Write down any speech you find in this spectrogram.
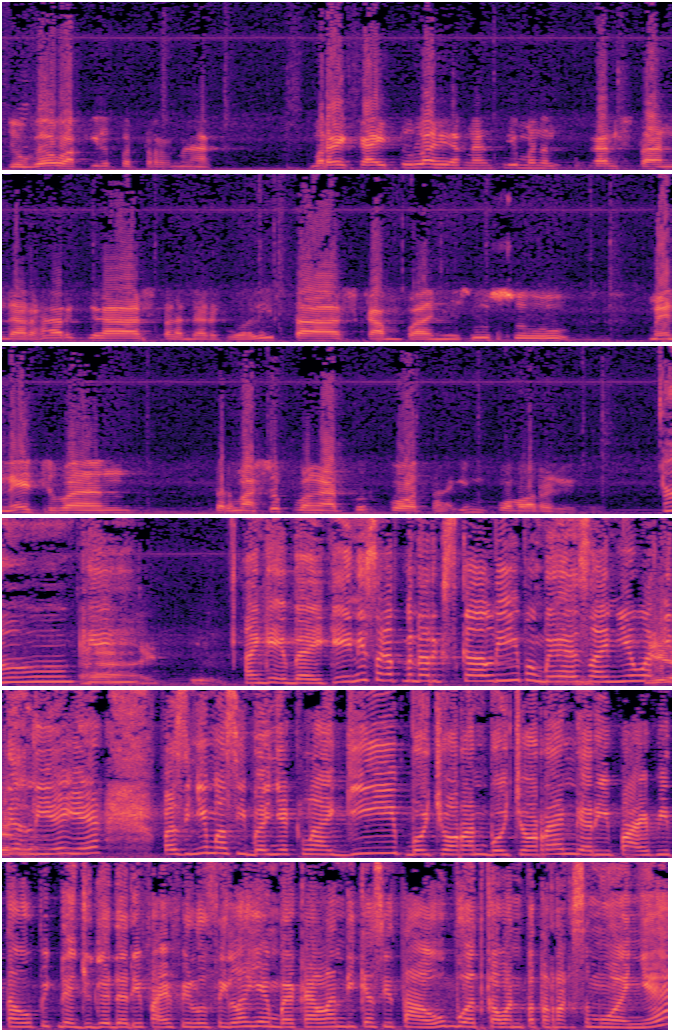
juga wakil peternak. Mereka itulah yang nanti menentukan standar harga, standar kualitas, kampanye susu, manajemen, termasuk mengatur kuota impor gitu. Oke. Nah, itu. Oke baik, ini sangat menarik sekali pembahasannya Wargi Iya. Dahlia ya. Pastinya masih banyak lagi bocoran-bocoran dari Pak Epi Taufik dan juga dari Pak Evi Lutfilah yang bakalan dikasih tahu buat kawan peternak semuanya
